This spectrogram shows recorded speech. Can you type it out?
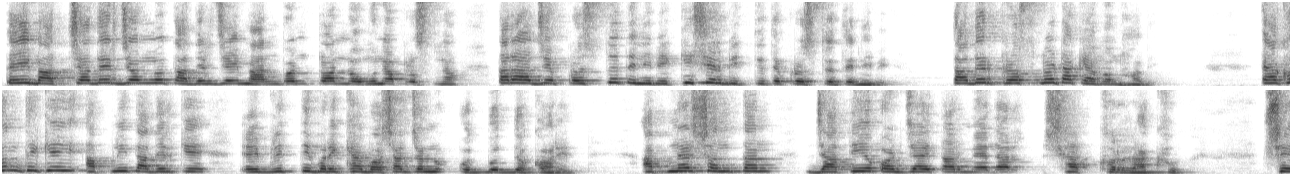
তো এই বাচ্চাদের জন্য তাদের যে মানবন্টন, নমুনা প্রশ্ন, তারা যে প্রস্তুতি নিবে, কিসের ভিত্তিতে প্রস্তুতি নিবে, তাদের প্রশ্নটা কেমন হবে? এখন থেকেই আপনি তাদেরকে এই বৃত্তি পরীক্ষায় বসার জন্য উদ্বুদ্ধ করেন। আপনার সন্তান জাতীয় পর্যায়ে তার মেধার স্বাক্ষর রাখুক। সে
